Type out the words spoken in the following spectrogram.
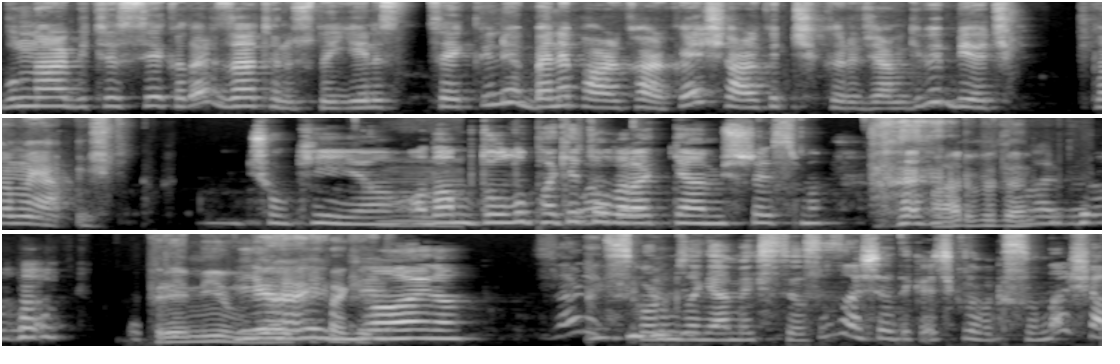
Bunlar bitesiye kadar zaten üstüne yenisi ekleniyor. Ben hep arka arkaya şarkı çıkaracağım gibi bir açıklama yapmıştım. Çok iyi ya. Hmm. Adam dolu paket Vay be. olarak gelmiş resmen. Harbiden. Premium Yani. VIP paket. Aynen. De Discord'umuza gelmek istiyorsanız aşağıdaki açıklama kısmından şey.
